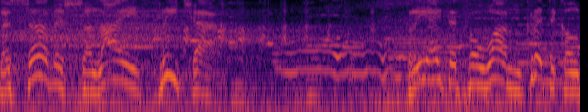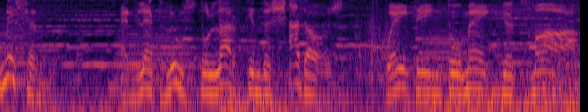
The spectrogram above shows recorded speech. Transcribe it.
The Service Alive creature. Created for one critical mission and let loose to lurk in the shadows, waiting to make its mark.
